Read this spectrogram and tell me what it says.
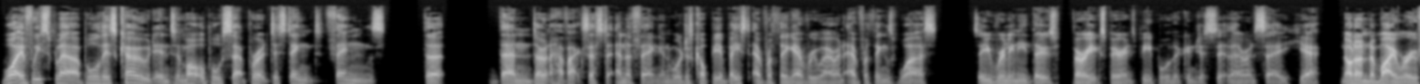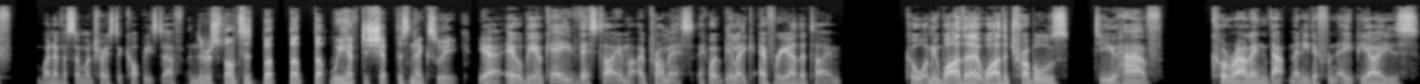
what if we split up all this code into multiple separate distinct things that then don't have access to anything and we'll just copy and paste everything everywhere and everything's worse so you really need those very experienced people that can just sit there and say, yeah, not under my roof whenever someone tries to copy stuff. And the response is, but, but, but we have to ship this next week. Yeah, it'll be okay this time. I promise. It won't be like every other time. Cool. I mean, what other, what other troubles do you have corralling that many different APIs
